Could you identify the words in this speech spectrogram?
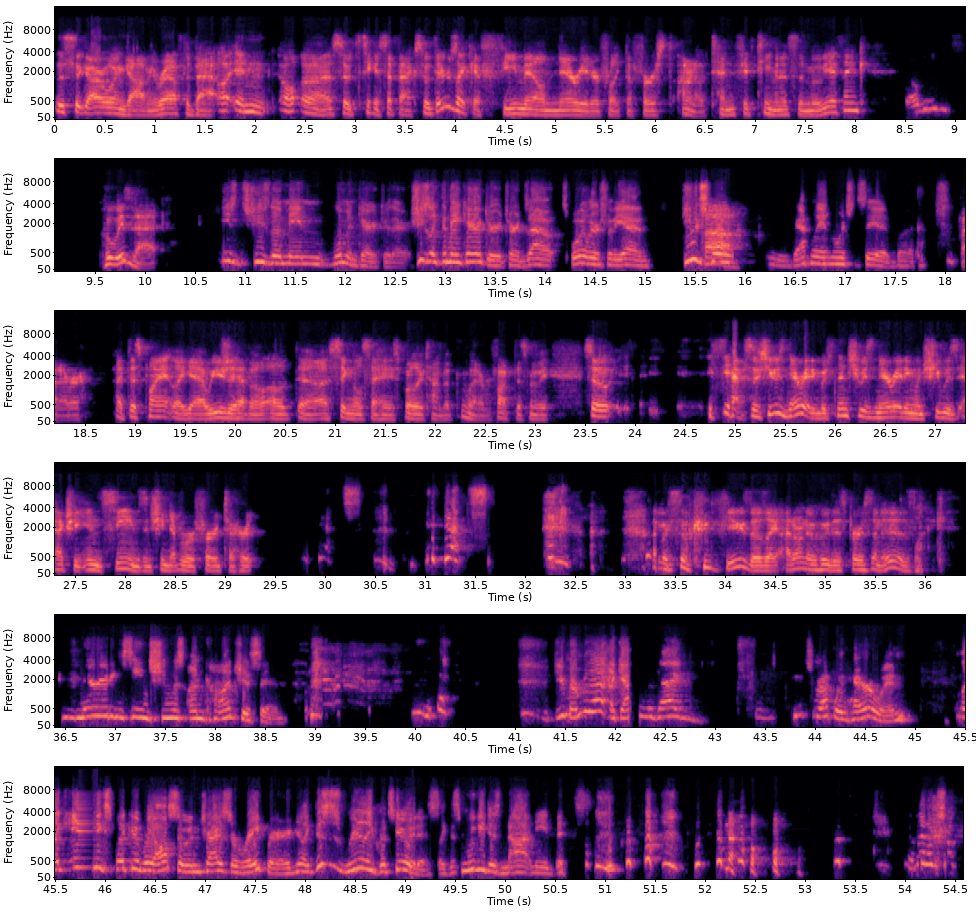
the cigar one got me right off the bat. Oh, and oh, uh, so to take a step back, so there's like a female narrator for like the first I don't know 10, 15 minutes of the movie. I think. Who is that? She's she's the main woman character there. She's like the main character. It turns out. Spoilers for the end. Huge spoiler. Ah, Definitely everyone should see it. But whatever. At this point, like yeah, we usually have a, a, a signal say, "Hey, spoiler time," but whatever. Fuck this movie. So yeah, so she was narrating, but then she was narrating when she was actually in scenes, and she never referred to her yes, yes. I was so confused. I was like, I don't know who this person is. Like, narrating scenes she was unconscious in. Do you remember that? Like after the guy beats her up with heroin, like inexplicably also and tries to rape her, and you're like, this is really gratuitous. Like this movie does not need this. no. And then I'm so-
